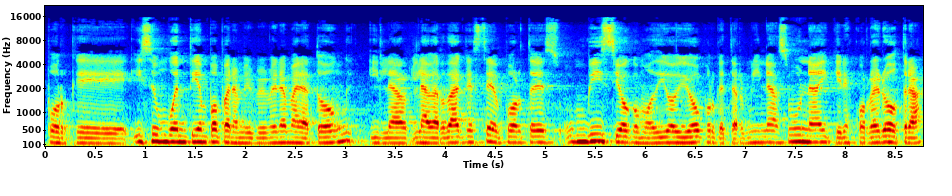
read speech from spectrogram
porque hice un buen tiempo para mi primera maratón y la, la, verdad que este deporte es un vicio, como digo yo, porque terminas una y quieres correr otra.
